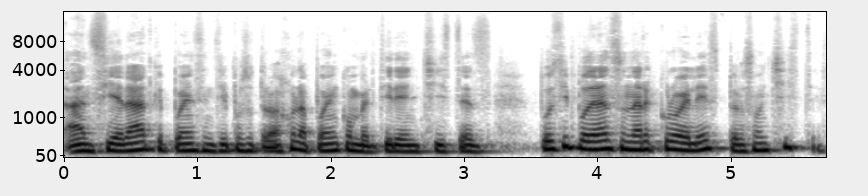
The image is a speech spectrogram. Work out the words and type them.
ansiedad que pueden sentir por su trabajo, la pueden convertir en chistes. Pues sí, podrán sonar crueles, pero son chistes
